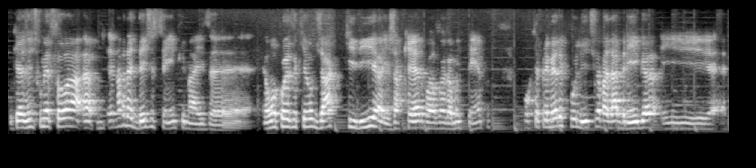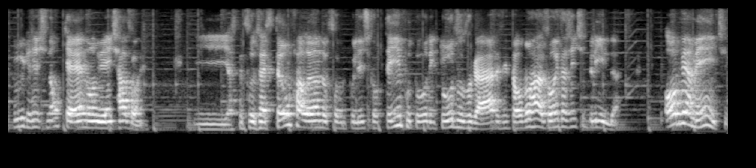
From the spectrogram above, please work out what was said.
Porque a gente começou a, na verdade, desde sempre, mas é, é uma coisa que eu já queria e já quero fazer há muito tempo. Porque, primeiro, que política vai dar briga e é tudo que a gente não quer no ambiente razões. E as pessoas já estão falando sobre política o tempo todo, em todos os lugares, então, no Razões, a gente blinda. Obviamente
